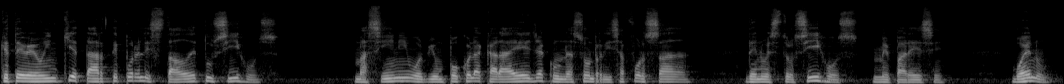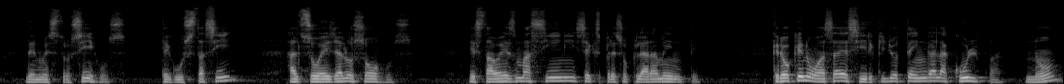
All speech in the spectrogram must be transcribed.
que te veo inquietarte por el estado de tus hijos. Mazzini volvió un poco la cara a ella con una sonrisa forzada. De nuestros hijos, me parece. Bueno, de nuestros hijos. ¿Te gusta así? Alzó ella los ojos. Esta vez Mazzini se expresó claramente. Creo que no vas a decir que yo tenga la culpa, ¿no?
